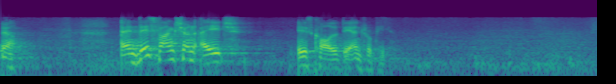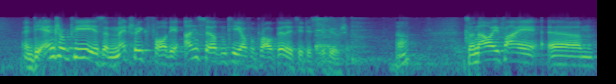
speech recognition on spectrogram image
Yeah. And this function h is called the entropy. And the entropy is a metric for the uncertainty of a probability distribution. So now if I, um,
